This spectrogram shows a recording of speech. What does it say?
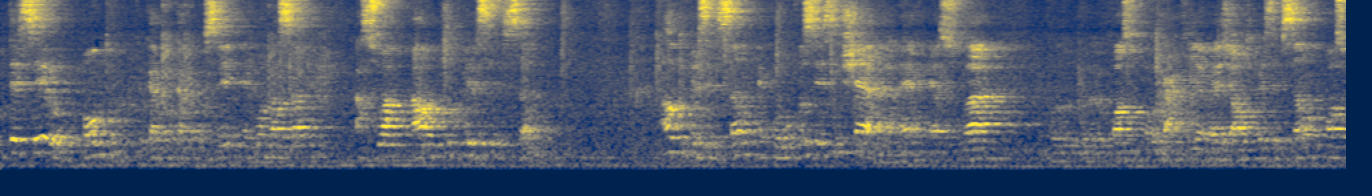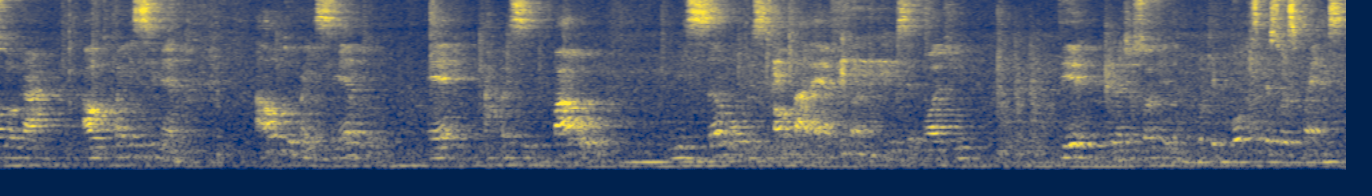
O terceiro ponto que eu quero colocar para você é com relação à sua autopercepção. Autopercepção é como você se enxerga, né? É a sua. Eu posso colocar aqui, ao invés de autopercepção, eu posso colocar autoconhecimento. Autoconhecimento é a principal missão ou principal tarefa que você pode ter durante a sua vida. Porque poucas pessoas conhecem,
